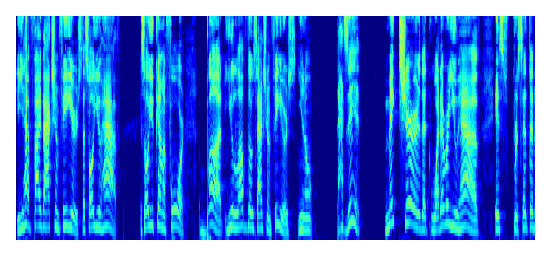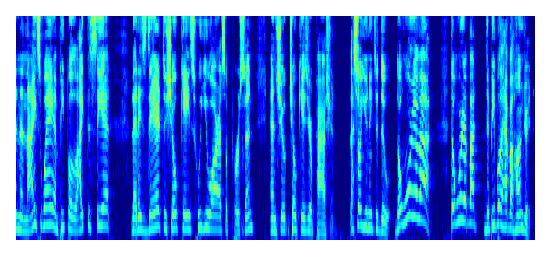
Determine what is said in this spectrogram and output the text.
You have five action figures. That's all you have. It's all you can afford. But you love those action figures, you know, that's it. Make sure that whatever you have is presented in a nice way and people like to see it, that is there to showcase who you are as a person and show, showcase your passion. That's all you need to do. Don't worry about. Don't worry about the people that have a hundred.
